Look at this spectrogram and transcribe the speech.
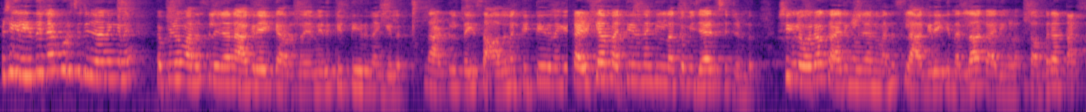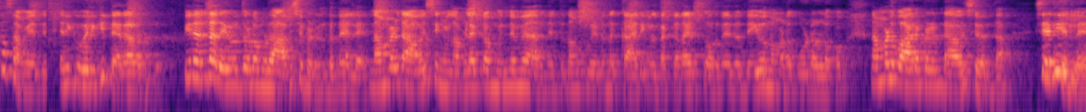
പക്ഷേ ഇതിനെ കുറിച്ചിട്ട് ഞാനിങ്ങനെ എപ്പോഴും മനസ്സിൽ ഞാൻ ആഗ്രഹിക്കാറുണ്ട്. ഇത് കിട്ടിയിരുന്നെങ്കിൽ നാട്ടിലത്തെ ഈ സാധനം കിട്ടിയിരുന്നെങ്കിൽ കഴിക്കാൻ പറ്റിയിരുന്നെങ്കിൽ എന്നൊക്കെ വിചാരിച്ചിട്ടുണ്ട്. പക്ഷേ ഓരോ കാര്യങ്ങളും ഞാൻ മനസ്സിൽ ആഗ്രഹിക്കുന്ന എല്ലാ കാര്യങ്ങളും തമ്പരാൻ തക്ക സമയത്ത് എനിക്ക് ഒരുക്കി തരാറുണ്ട്. പിന്നെ എന്താ ദൈവത്തോട് നമ്മൾ ആവശ്യപ്പെടേണ്ടത് അല്ലേ? നമ്മളുടെ ആവശ്യങ്ങൾ നമ്മളെയൊക്കെ മുന്നമേ അറിഞ്ഞിട്ട് നമുക്ക് വേണ്ടുന്ന കാര്യങ്ങൾ തക്കതായിട്ട് തുറന്നു തരുന്ന ദൈവം നമ്മുടെ കൂടെ ഉള്ളപ്പം നമ്മൾ ഭാരപ്പെടേണ്ട ആവശ്യം എന്താ? ശരിയല്ലേ?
